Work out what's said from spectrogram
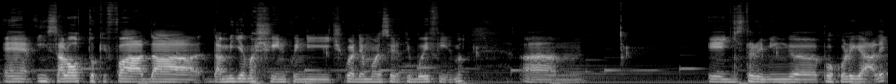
è in salotto che fa da, da media machine, quindi ci guardiamo le serie tv e i film, um, e gli streaming uh, poco legali.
